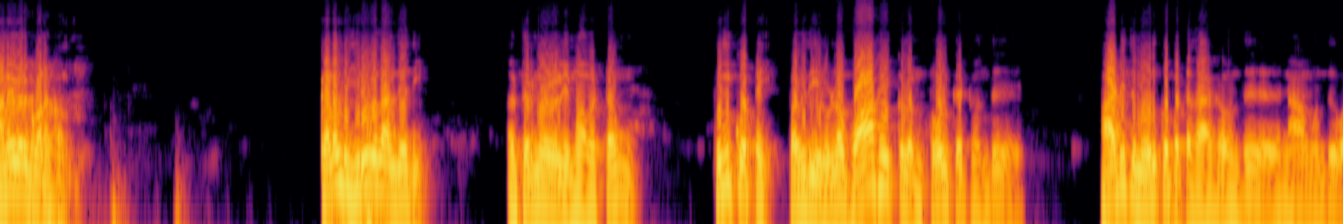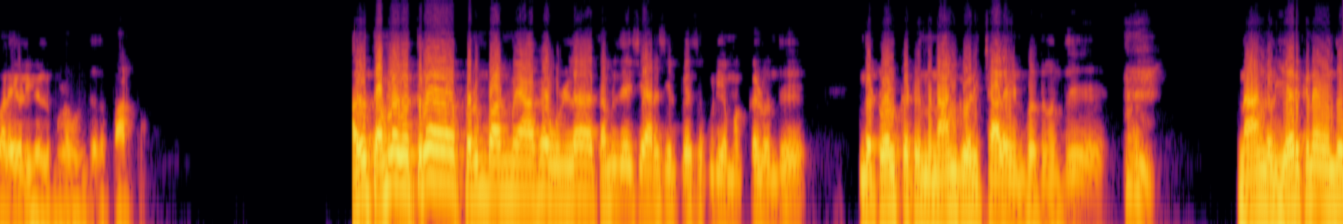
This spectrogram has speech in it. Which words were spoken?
அனைவருக்கும் வணக்கம். கடந்த இருபதாம் தேதி திருநெல்வேலி மாவட்டம் புதுக்கோட்டை பகுதியில் உள்ள வாகைக்குளம் டோல்கேட் வந்து அடித்து நொறுக்கப்பட்டதாக வந்து நாம் வந்து வலையொலிகள் மூலம் வந்து அதை பார்த்தோம். அது தமிழகத்துல பெரும்பான்மையாக உள்ள தமிழ் தேசிய அரசியல் பேசக்கூடிய மக்கள் வந்து இந்த டோல்கேட் இந்த நான்கு வழிச்சாலை என்பது வந்து நாங்கள் ஏற்கனவே வந்து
